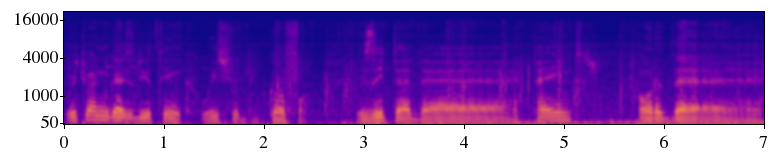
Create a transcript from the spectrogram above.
Which one, guys, do you think we should go for? Is it uh, the paint or the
